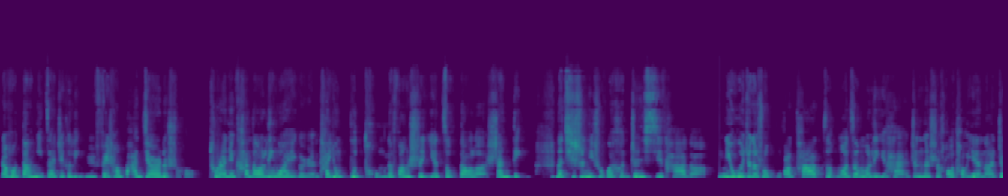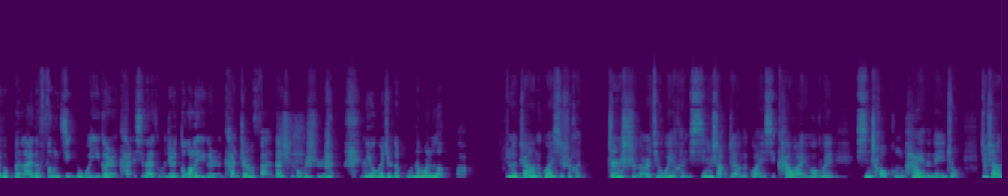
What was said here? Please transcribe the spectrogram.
然后当你在这个领域非常拔尖儿的时候，突然间看到另外一个人，他用不同的方式也走到了山顶，那其实你是会很珍惜他的，你又会觉得说哇，他怎么这么厉害？真的是好讨厌呢！这个本来的风景就我一个人看，现在怎么就多了一个人看，真烦。但是同时，你又会觉得不那么冷了，觉得这样的关系是很真实的，而且我也很欣赏这样的关系。看完以后会心潮澎湃的那种，就像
